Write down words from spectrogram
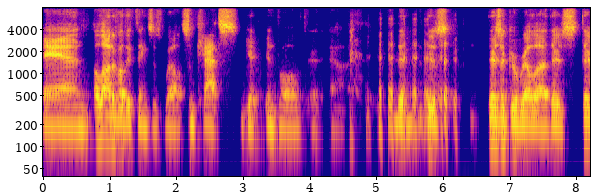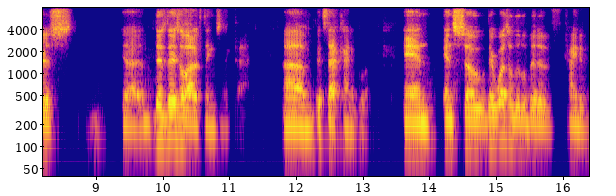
and a lot of other things as well. Some cats get involved uh, th- there's there's a gorilla there's there's uh, there's there's a lot of things like that. Um, it's that kind of book. And and so there was a little bit of kind of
